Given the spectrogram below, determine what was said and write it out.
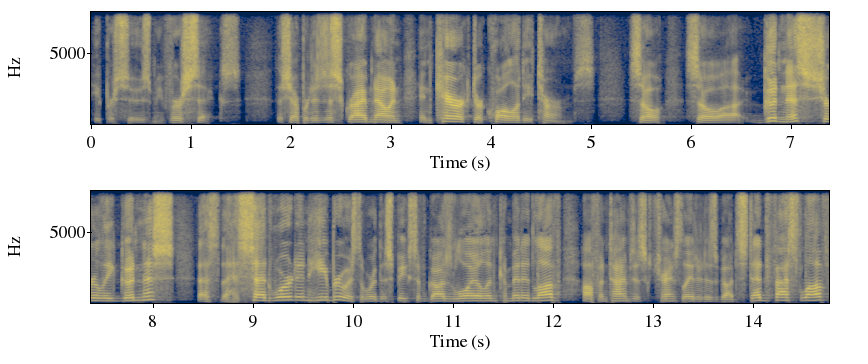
He pursues me. Verse 6. The shepherd is described now in, in character quality terms. So, so uh, goodness, surely goodness, that's the hesed word in Hebrew. It's the word that speaks of God's loyal and committed love. Oftentimes it's translated as God's steadfast love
